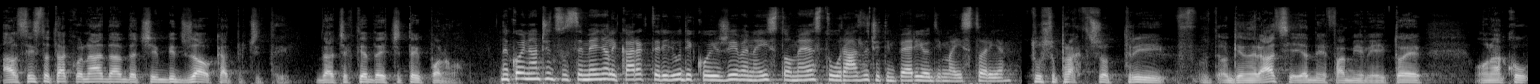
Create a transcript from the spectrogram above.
ali se isto tako nadam da će im biti žao kad pročitaju, da će htjeti da je čitaju ponovo. Na koji način su se menjali karakteri ljudi koji žive na istom mestu u različitim periodima istorije? Tu su praktično tri generacije jedne familije i to je onako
